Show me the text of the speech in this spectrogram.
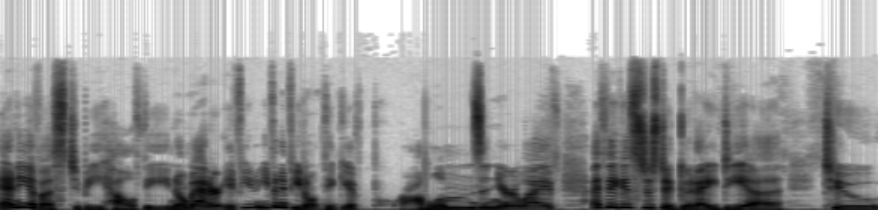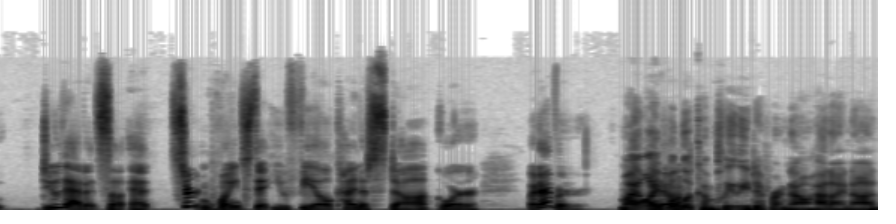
any of us to be healthy, no matter if you, even if you don't think you have problems in your life, I think it's just a good idea to do that at, so, at certain points that you feel kind of stuck or whatever. My life know? would look completely different now had I not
